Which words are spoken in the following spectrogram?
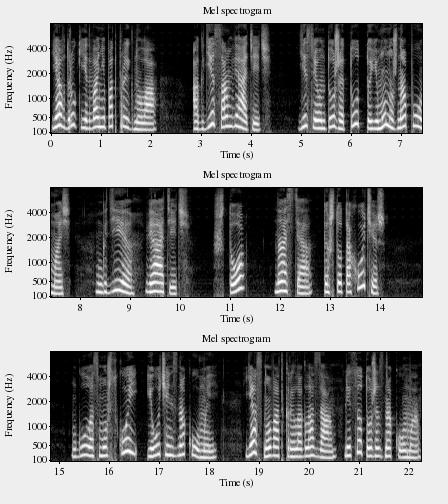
я вдруг едва не подпрыгнула. А где сам Вятич? Если он тоже тут, то ему нужна помощь. Где Вятич? Что? Настя, ты что-то хочешь? Голос мужской и очень знакомый. Я снова открыла глаза. Лицо тоже знакомо.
